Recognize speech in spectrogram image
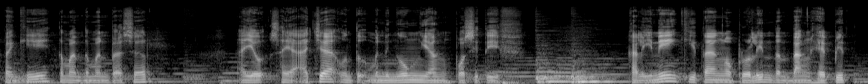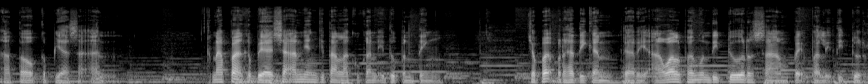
pagi teman-teman buzzer. Ayo saya aja untuk mendengung yang positif. Kali ini kita ngobrolin tentang habit atau kebiasaan. Kenapa kebiasaan yang kita lakukan itu penting? Coba perhatikan dari awal bangun tidur sampai balik tidur,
